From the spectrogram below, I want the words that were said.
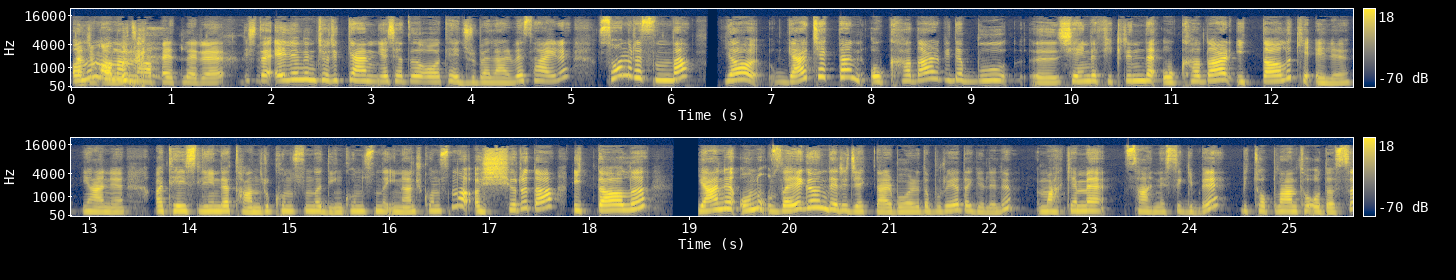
Onun olan muhabbetleri, işte Ellen'in çocukken yaşadığı o tecrübeler vesaire. Sonrasında ya gerçekten o kadar bir de bu e, şeyin de fikrinde o kadar iddialı ki Eli. Yani ateistliğinde, tanrı konusunda, din konusunda, inanç konusunda aşırı da iddialı. Yani onu uzaya gönderecekler bu arada buraya da gelelim. Mahkeme sahnesi gibi bir toplantı odası.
